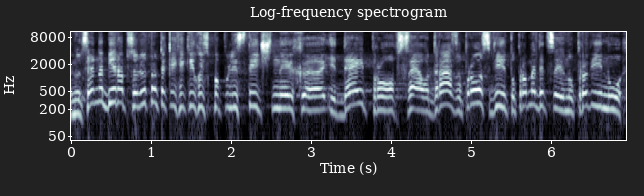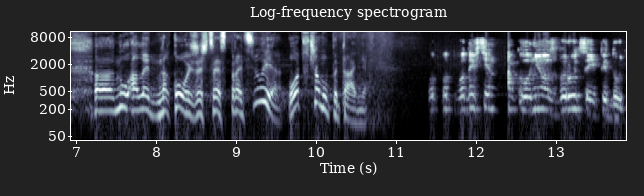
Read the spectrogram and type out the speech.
Ну, це набір абсолютно таких якихось популістичних е, ідей про все одразу, про освіту, про медицину, про війну. Е, ну але на когось же ж це спрацює? От в чому питання. От, от вони всі навколо нього зберуться і підуть.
